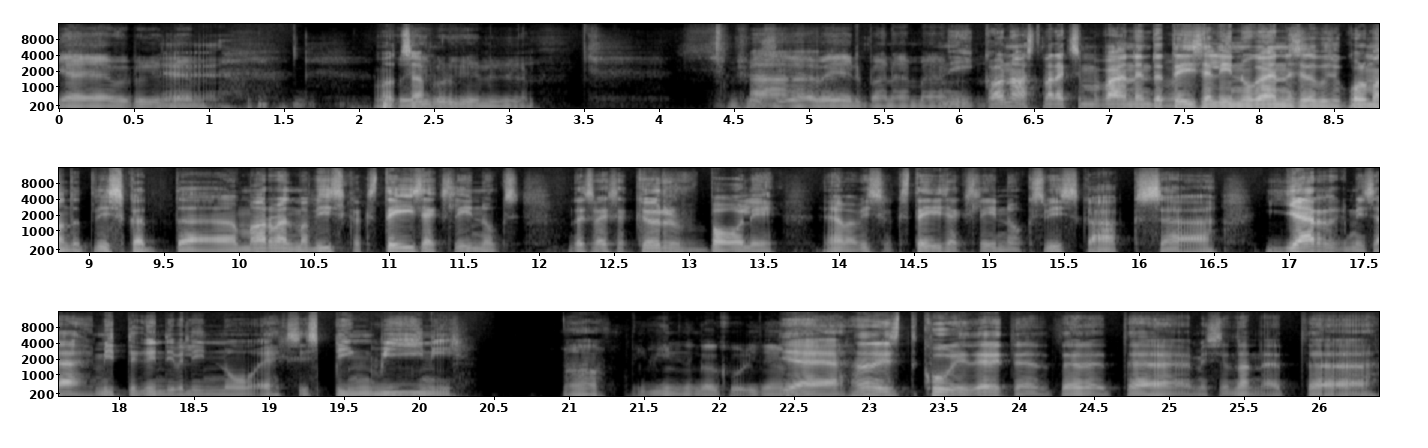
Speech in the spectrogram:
ja, ja võib-olla küll jah, võib-olla küll. siis mis me siia Aa. veel paneme? nii, kanast ma rääkisin, ma panen enda teise linnu ka enne seda, kui sa kolmandat viskad. ma arvan, et ma viskaks teiseks linnuks, ma teeks väikse curveballi ja ma viskaks teiseks linnuks, viskaks äh, järgmise mittekõndiva linnu ehk siis pingviini. aa, pingviinid on ka cool'id jah ja, ja nad on lihtsalt cool'id, eriti need, need, mis need on, need äh,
